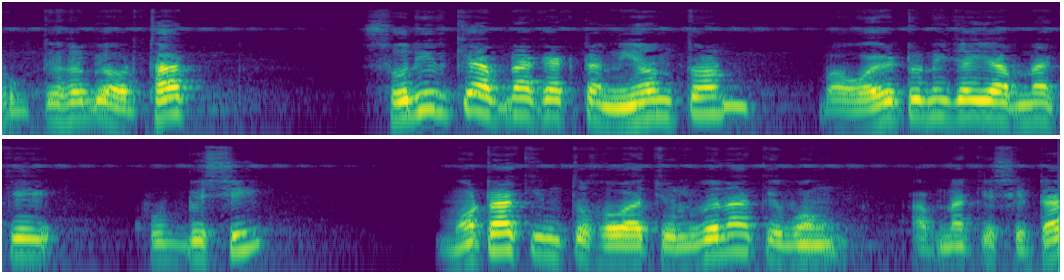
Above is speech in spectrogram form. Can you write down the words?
ভুগতে হবে। অর্থাৎ শরীরকে আপনাকে একটা নিয়ন্ত্রণ বা ওয়েট অনুযায়ী আপনাকে খুব বেশি মোটা কিন্তু হওয়া চলবে না এবং আপনাকে সেটা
